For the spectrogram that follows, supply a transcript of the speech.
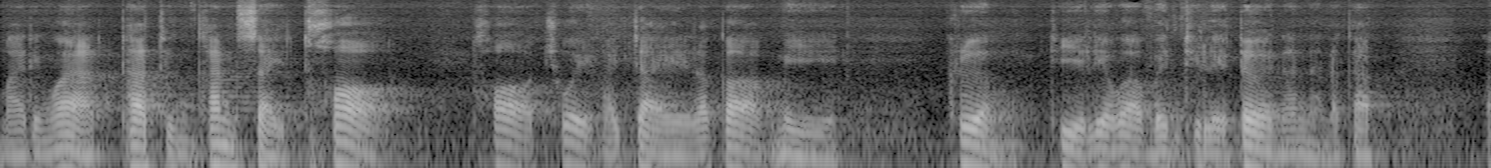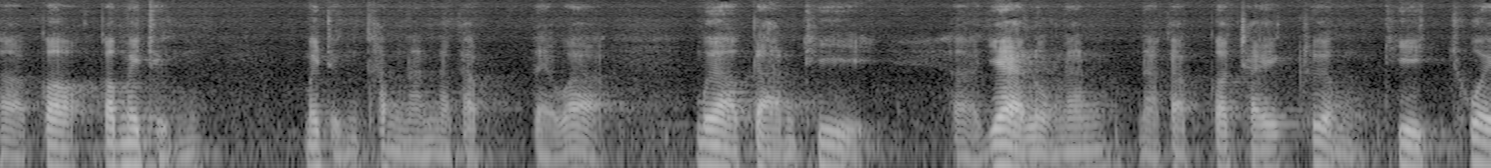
หมายถึงว่าถ้าถึงขั้นใส่ท่อท่อช่วยหายใจแล้วก็มีเครื่องที่เรียกว่าเวนทิเลเตอร์นั้นนะครับก็ก็ไม่ถึงไม่ถึงขั้นนั้นนะครับ แต่ว่าเมื่ออาการที่แย่ลงนั้นนะครับ ก็ใช้เครื่องที่ช่วย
